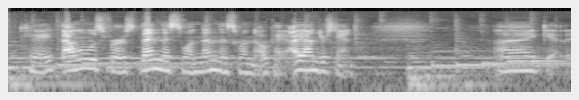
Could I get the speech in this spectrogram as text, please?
Okay, that one was first, then this one, then this one. Okay, I understand. I get it.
